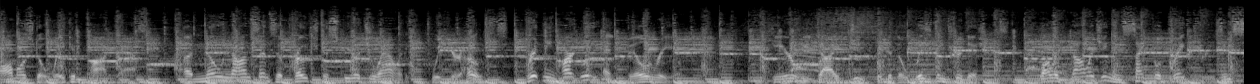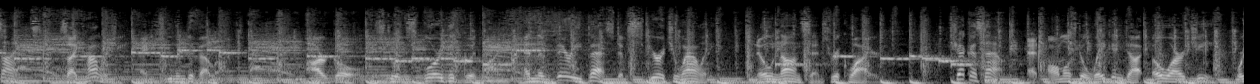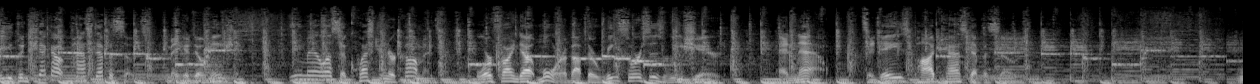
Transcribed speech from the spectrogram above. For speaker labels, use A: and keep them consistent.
A: Almost Awakened podcast, a no nonsense approach to spirituality with your hosts, Brittany Hartley and Bill Reel. Here we dive deep into the wisdom traditions while acknowledging insightful breakthroughs in science, psychology, and human development. Our goal is to explore the good life and the very best of spirituality. No nonsense required. Check us out at almostawaken.org, where you can check out past episodes, make a donation, email us a question or comment, or find out more about the resources we shared. And now, today's podcast episode.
